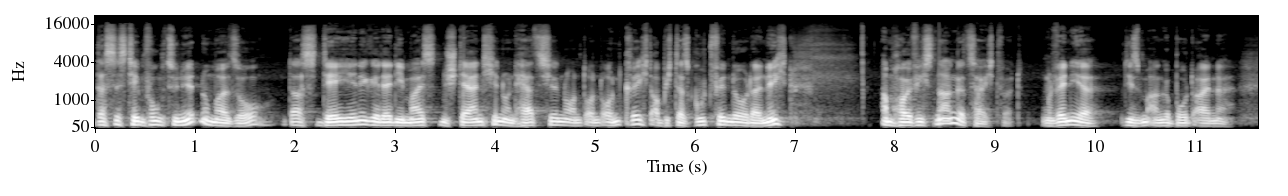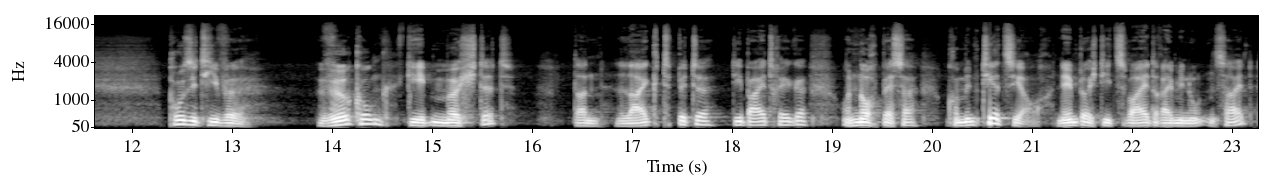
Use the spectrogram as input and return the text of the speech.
das System funktioniert nun mal so, dass derjenige, der die meisten Sternchen und Herzchen und, und, und kriegt, ob ich das gut finde oder nicht, am häufigsten angezeigt wird. Und wenn ihr diesem Angebot eine positive Wirkung geben möchtet, dann liked bitte die Beiträge und noch besser kommentiert sie auch. Nehmt euch die zwei, drei Minuten Zeit,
